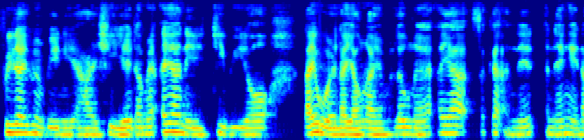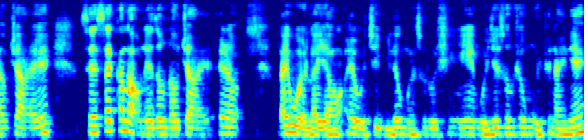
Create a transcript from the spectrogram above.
free live လွှင့်ပေးနေရဟာရှိရယ်ဒါပေမဲ့အဲ့ရနေကြည့်ပြီးတော့ live ဝယ်လိုက်ရောင်းလိုက်ရမလုံးနဲ့အဲ့ရစက္ကန့်အနည်းအနည်းငယ်နောက်ကျတယ်10စက္ကန့်လောက်အနည်းဆုံးနောက်ကျတယ်အဲ့တော့ live ဝယ်လိုက်ရောင်းအဲ့ကိုကြည့်ပြီးလုပ်မယ်ဆိုလို့ရှိရင်ငွေကြေးဆုံးရှုံးမှုဖြစ်နိုင်တယ်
